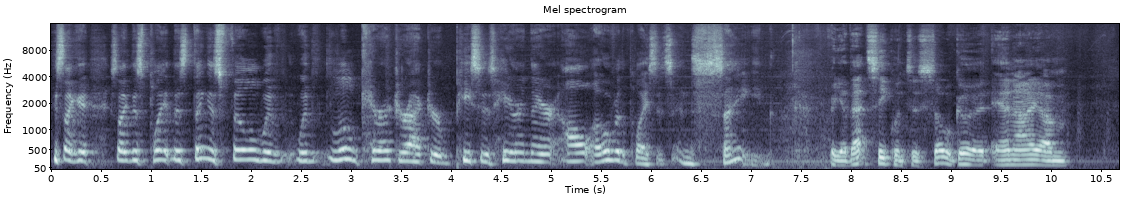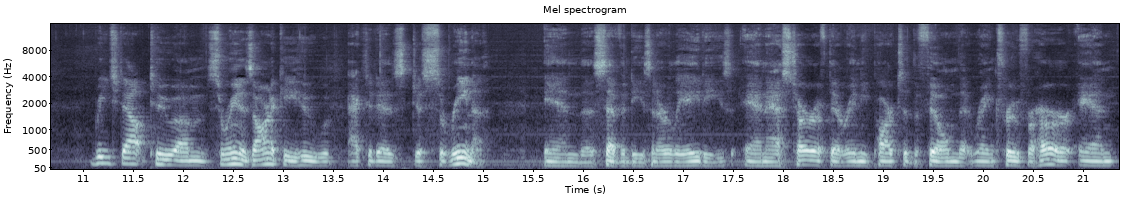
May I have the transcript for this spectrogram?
it's like it's like this play. This thing is filled with with little character actor pieces here and there, all over the place. It's insane. But yeah, that sequence is so good, and I um, reached out to um, Serena Zarnicki, who acted as just Serena in the 70s and early 80s, and asked her if there were any parts of the film that rang true for her. And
